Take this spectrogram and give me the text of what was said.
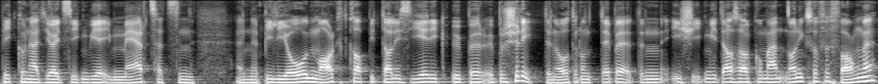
Bitcoin hat ja jetzt irgendwie im März hat's ein eine Billion Marktkapitalisierung über, überschritten. Oder? Und eben, dann ist irgendwie das Argument noch nicht so verfangen.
